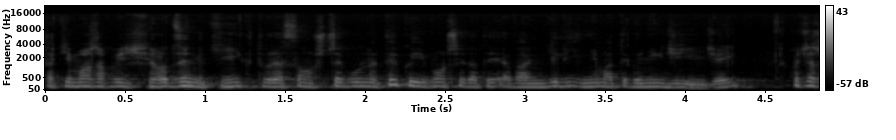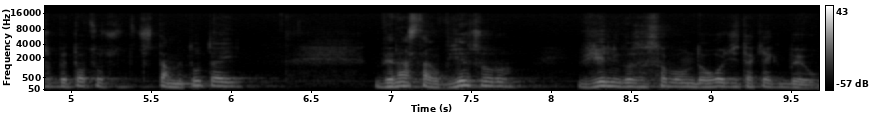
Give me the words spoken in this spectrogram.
takie można powiedzieć rodzynki, które są szczególne tylko i wyłącznie dla tej Ewangelii i nie ma tego nigdzie indziej. Chociażby to, co czytamy tutaj. Gdy nastał wieczór, wzięli go ze sobą do łodzi tak, jak był.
